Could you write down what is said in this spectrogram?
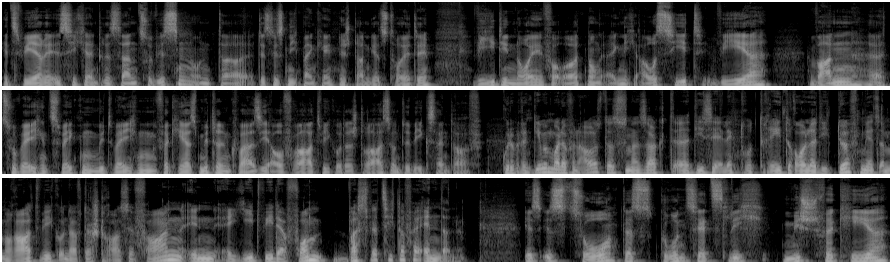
Jetzt wäre es sicher interessant zu wissen, und da, das ist nicht mein Kenntnisstand jetzt heute, wie die neue Verordnung eigentlich aussieht, wer wann, äh, zu welchen Zwecken, mit welchen Verkehrsmitteln quasi auf Radweg oder Straße unterwegs sein darf. Gut, aber dann gehen wir mal davon aus, dass man sagt, äh, diese Elektro-Tretroller, die dürfen jetzt am Radweg und auf der Straße fahren, in jedweder Form. Was wird sich da verändern? Es ist so, dass grundsätzlich Mischverkehr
